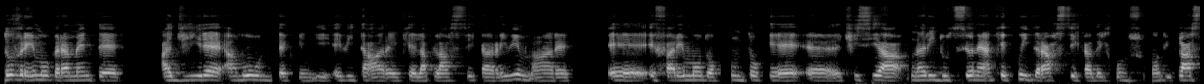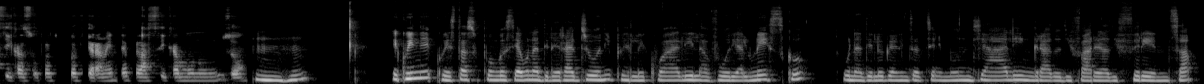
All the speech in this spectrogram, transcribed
Dovremo veramente agire a monte, quindi evitare che la plastica arrivi in mare e, e fare in modo appunto che eh, ci sia una riduzione anche qui drastica del consumo di plastica, soprattutto chiaramente plastica monouso. Mm-hmm. E quindi questa suppongo sia una delle ragioni per le quali lavori all'UNESCO, una delle organizzazioni mondiali in grado di fare la differenza.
